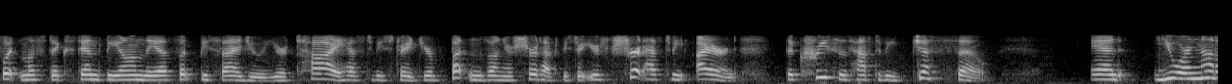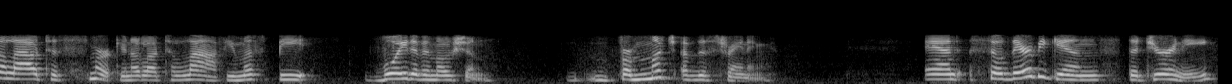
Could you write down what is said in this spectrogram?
foot must extend beyond the uh, foot beside you. Your tie has to be straight. Your buttons on your shirt have to be straight. Your shirt has to be ironed. The creases have to be just so. And you are not allowed to smirk. You're not allowed to laugh. You must be void of emotion for much of this training. And so there begins the journey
